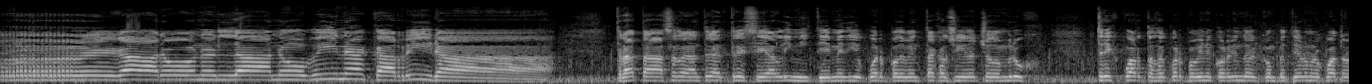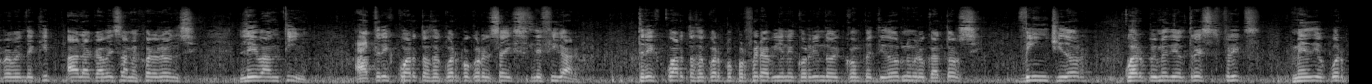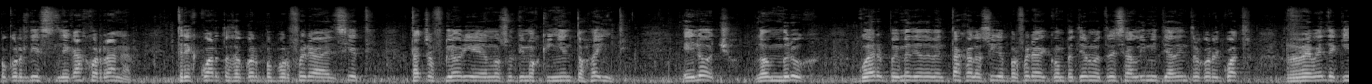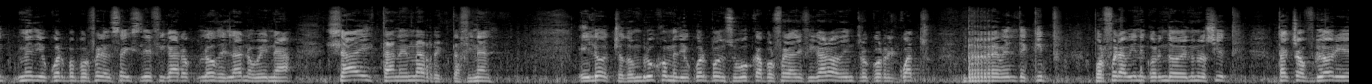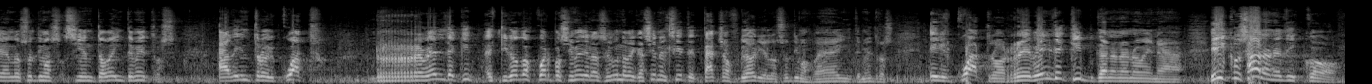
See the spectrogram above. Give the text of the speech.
largaron la novena carrera. Trata de hacer la delantera del 13 al límite, medio cuerpo de ventaja, sigue el 8 Don Brujo. Tres cuartos de cuerpo viene corriendo el competidor número 4, Rebelde Kip, a la cabeza mejora el 11, Levantino. A tres cuartos de cuerpo corre el 6, Le Figaro. Tres cuartos de cuerpo por fuera viene corriendo el competidor número 14, Vinchidor. Cuerpo y medio el 3, Fritz. Medio cuerpo corre el 10, Legajo Runner. Tres cuartos de cuerpo por fuera el 7, Touch of Glory en los últimos 520. El 8, Don Brujo. Cuerpo y medio de ventaja lo sigue por fuera el competidor número 13 al límite, adentro corre el 4. Rebelde Kip, medio cuerpo por fuera el 6 Le Figaro. Los de la novena ya están en la recta final. El 8, Don Brujo, medio cuerpo en su busca por fuera de Figaro, adentro corre el 4. Rebelde Kip, por fuera viene corriendo el número 7. Touch of Glory en los últimos 120 metros. Adentro el 4. Rebelde Kip estiró dos cuerpos y medio en la segunda ubicación, el 7, Touch of Glory en los últimos 20 metros. El 4, Rebelde Kip gana la novena. Y cruzaron el disco.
